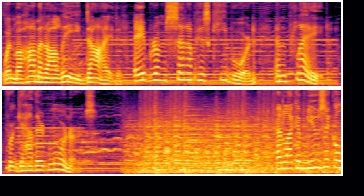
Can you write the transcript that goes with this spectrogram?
When Muhammad Ali died, Abrams set up his keyboard and played for gathered mourners. And like a musical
